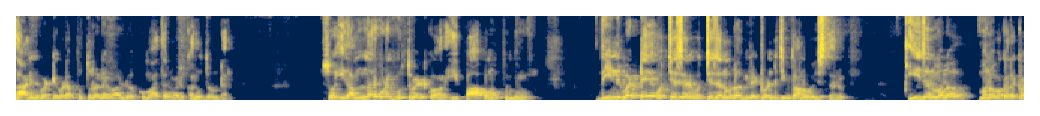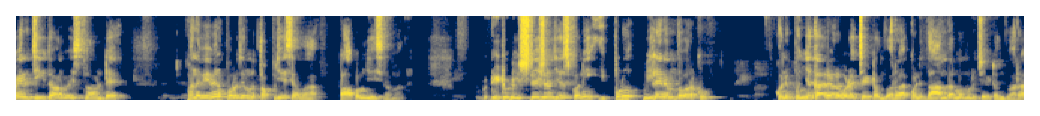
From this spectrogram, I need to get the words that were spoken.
దానిని బట్టి కూడా పుత్రులు అనేవాళ్ళు కుమార్తె అనేవాళ్ళు కలుగుతూ ఉంటారు. సో ఇది అందరూ కూడా గుర్తుపెట్టుకోవాలి. ఈ పాపము పుణ్యము. దీన్ని బట్టే వచ్చేసే వచ్చే జన్మలో వీళ్ళు ఎటువంటి జీవితం అనుభవిస్తారు? ఈ జన్మలో మనం ఒక రకమైన జీవితం అనుభవిస్తున్నామంటే మనం ఏమైనా పూర్వజన్మలో తప్పు చేసామా పాపం చేసామా ఇటువంటి విశ్లేషణ చేసుకొని ఇప్పుడు వీలైనంత వరకు కొన్ని పుణ్యకార్యాలు కూడా చేయటం ద్వారా కొన్ని దాన ధర్మములు చేయటం ద్వారా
